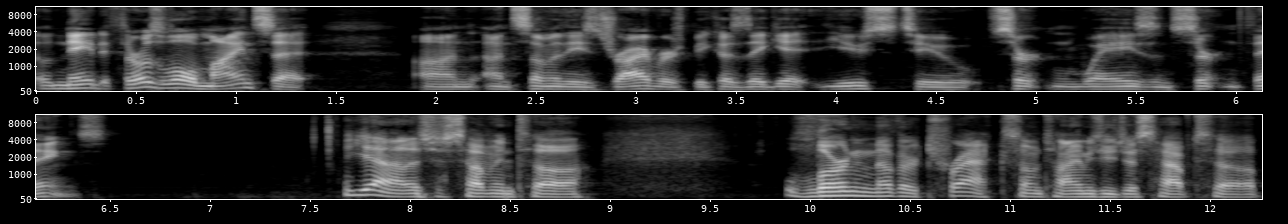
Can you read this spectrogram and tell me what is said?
oh, Nate, it throws a little mindset on on some of these drivers because they get used to certain ways and certain things. Yeah, it's just having to learn another track. Sometimes you just have to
